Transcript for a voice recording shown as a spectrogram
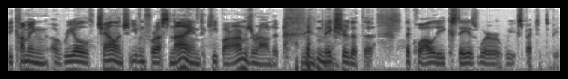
becoming a real challenge even for us nine to keep our arms around it and make sure that the the quality stays where we expect it to be.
